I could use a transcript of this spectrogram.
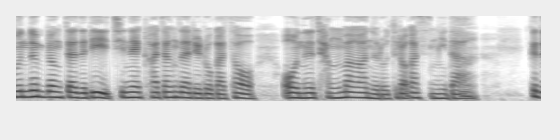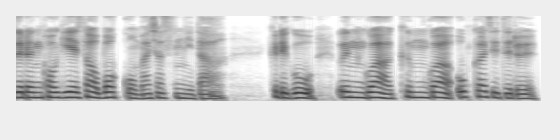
문둥병자들이 진의 가장자리로 가서 어느 장막 안으로 들어갔습니다. 그들은 거기에서 먹고 마셨습니다. 그리고 은과 금과 옷가지들을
